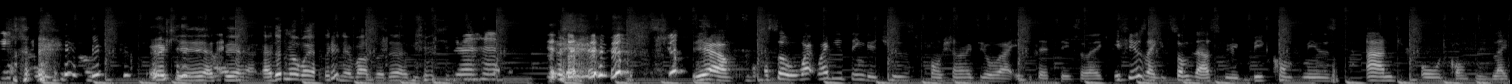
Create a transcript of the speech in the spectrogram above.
You think- Okay, I, think, I don't know what you're talking about, but then Uh-huh. yeah so why, why do you think they choose functionality over aesthetics like it feels like it's something that has to be big companies and old companies like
